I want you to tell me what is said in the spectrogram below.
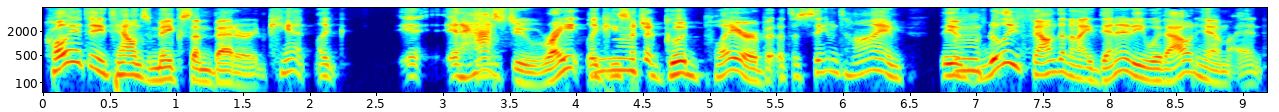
Karl Anthony Towns makes them better. It can't like it, it has mm. to, right? Like he's mm-hmm. such a good player, but at the same time, they've mm. really found an identity without him. And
